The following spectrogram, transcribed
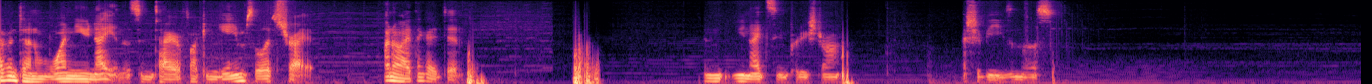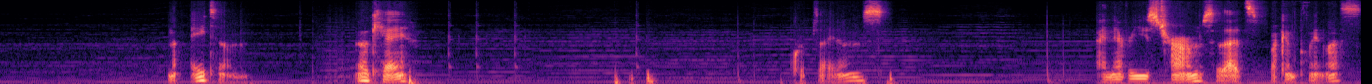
Haven't done one Unite in this entire fucking game, so let's try it. Oh no, I think I did. And Unite seemed pretty strong. I should be using this. An item. Okay. Equipped items. I never use charm, so that's fucking pointless.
